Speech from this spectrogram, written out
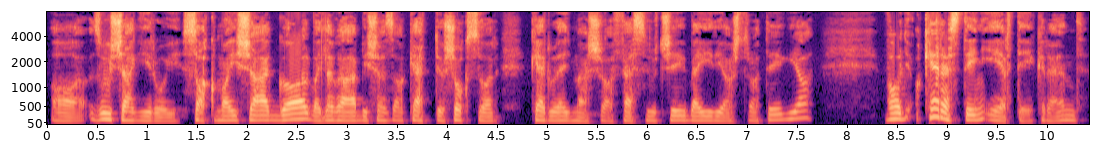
az újságírói szakmaisággal, vagy legalábbis ez a kettő sokszor kerül egymással feszültségbe, írja a stratégia, vagy a keresztény értékrend,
